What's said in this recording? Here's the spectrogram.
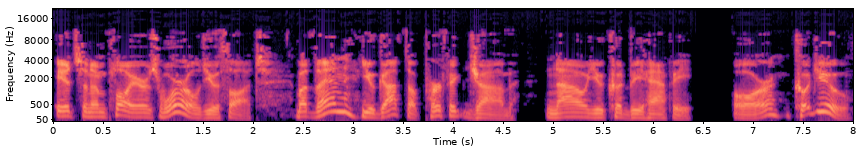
It's an employer's world, you thought, but then you got the perfect job. Now you could be happy. Or could you?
